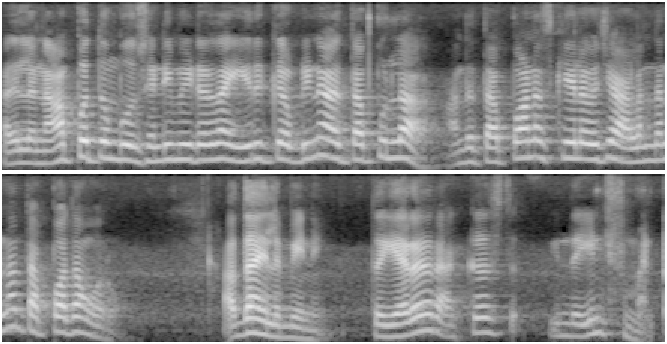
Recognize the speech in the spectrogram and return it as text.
அதில் நாற்பத்தொம்போது சென்டிமீட்டர் தான் இருக்குது அப்படின்னா அது தப்பு இல்லை. அந்த தப்பான ஸ்கேலை வச்சு அளந்தனா தப்பாக தான் வரும். அதுதான் இதில் மீனிங் த எரர் அக்கர்ஸ் இந்த instrument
